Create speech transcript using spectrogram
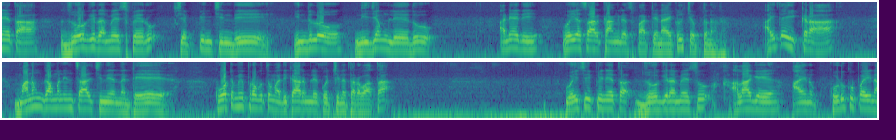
నేత జోగి రమేష్ పేరు చెప్పించింది. ఇందులో నిజం లేదు అనేది వైఎస్ఆర్ కాంగ్రెస్ పార్టీ నాయకులు చెప్తున్నారు. అయితే ఇక్కడ మనం గమనించాల్సింది ఏంటంటే కూటమి ప్రభుత్వం అధికారంలోకి వచ్చిన తర్వాత వైసీపీ నేత జోగి రమేష్ అలాగే ఆయన కొడుకు పైన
